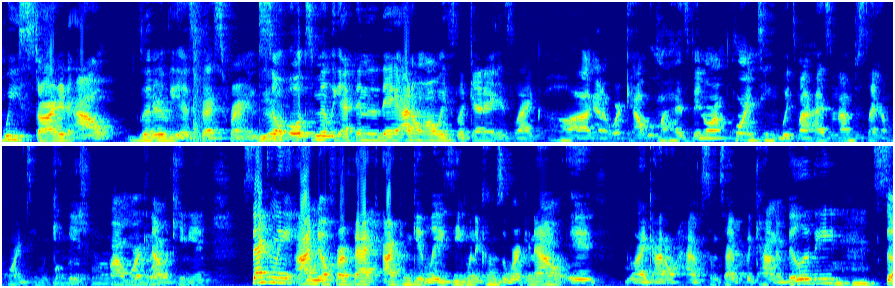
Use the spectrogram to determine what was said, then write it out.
we started out literally as best friends. So ultimately, at the end of the day, I don't always look at it as like, oh, I gotta work out with my husband or I'm quarantined with my husband. I'm just like, I'm quarantined with Kenyon or I'm working out with Kenyon. Secondly, I know for a fact I can get lazy when it comes to working out if like I don't have some type of accountability. Mhm. So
